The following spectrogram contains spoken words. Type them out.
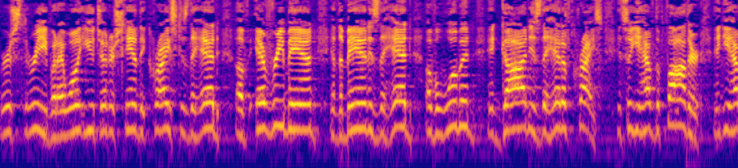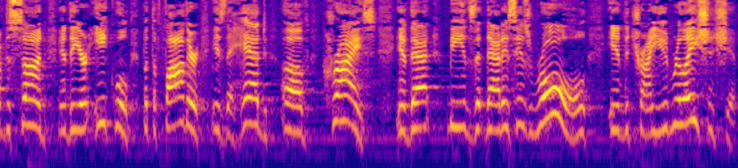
Verse 3, but I want you to understand that Christ is the head of every man, and the man is the head of a woman, and God is the head of Christ. And so you have the Father, and you have the Son, and they are equal, but the Father is the head of Christ. And that means that that is his role in the triune relationship.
